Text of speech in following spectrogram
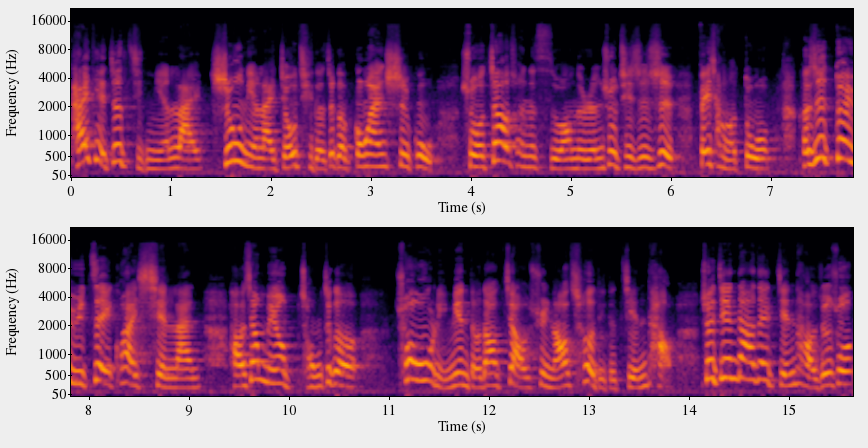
台铁这几年来、十五年来九起的这个公安事故所造成的死亡的人数，其实是非常的多。可是对于这一块，显然好像没有从这个错误里面得到教训，然后彻底的检讨。所以今天大家在检讨，就是说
